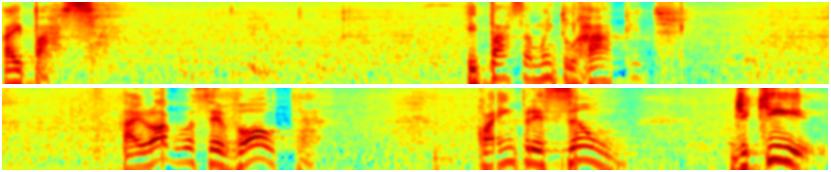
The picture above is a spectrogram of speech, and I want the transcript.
aí passa. E passa muito rápido. Aí logo você volta com a impressão de que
